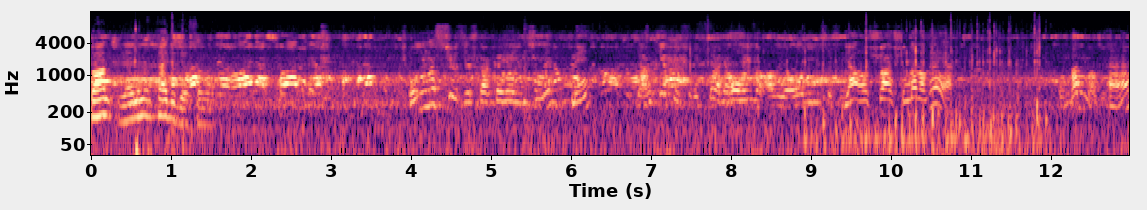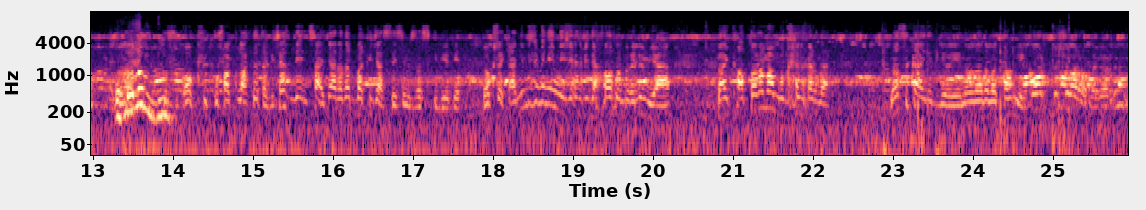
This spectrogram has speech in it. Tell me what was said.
Şu an yayınımızı kaydediyor sonra. Onu nasıl çözeceğiz kanka yayın içinde? Neyi? Yankı yapıyor sürekli. Hani o onu alıyor, o onun sesini. Ya o şu an şundan alıyor ya. Ondan mı alıyor? Hı hı. Oğlum bu o kü- ufak kulaklığı takacağız. De, sadece arada bakacağız sesimiz nasıl gidiyor diye. Yoksa kendimizi mi dinleyeceğiz bir daha oğlum ölüm ya. Ben katlanamam bu kadarına. Nasıl kaydediliyor yayın ona da bakalım bir. Record tuşu var orada gördün mü?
